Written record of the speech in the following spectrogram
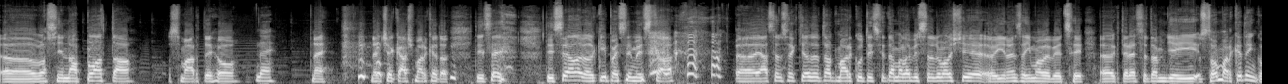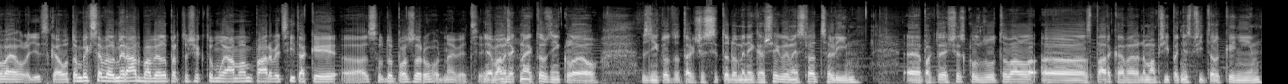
uh, vlastně na plata Smartyho. Ne. Ne, nečekáš, Marketo. Ty jsi, ty jsi ale velký pesimista. Eh, Já jsem se chtěl zeptat, Marku, ty si tam ale vysledoval ještě eh, jiné zajímavé věci, eh, které se tam dějí z toho marketingového hlediska. O tom bych se velmi rád bavil, protože k tomu já mám pár věcí taky, eh, jsou to pozoruhodné věci. Já vám řeknu, jak to vzniklo, jo. Vzniklo to tak, že si to Dominik Hašek vymyslel celý, eh, pak to ještě skonzultoval eh, s pár kamarádama, případně s přítelkyní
